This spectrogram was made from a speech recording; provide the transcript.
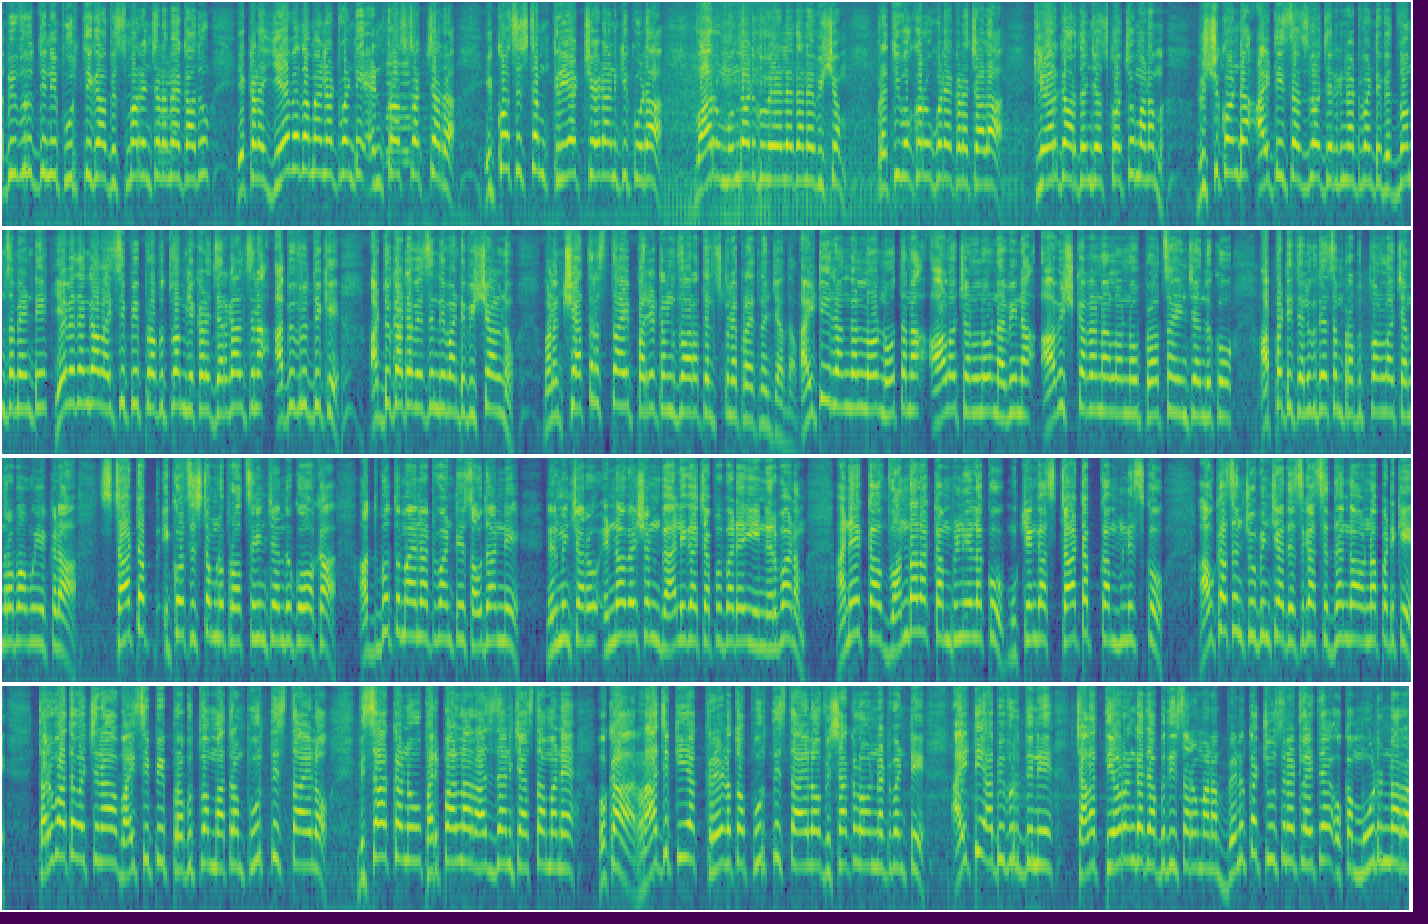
అభివృద్ధిని పూర్తిగా విస్మరించడమే కాదు ఇక్కడ ఏ విధమైనటువంటి ఇన్ఫ్రాస్ట్రక్చర్ ఇకోసిస్టమ్ క్రియేట్ చేయడానికి కూడా వారు ముందు ముందడుగు వేయలేదనే విషయం ప్రతి ఒక్కరూ కూడా ఇక్కడ చాలా క్లియర్గా అర్థం చేసుకోవచ్చు. మనం ఋషికొండ ఐటీ సెజ్లో జరిగినటువంటి విధ్వంసం ఏంటి? ఏ విధంగా వైసీపీ ప్రభుత్వం ఇక్కడ జరగాల్సిన అభివృద్ధికి అడ్డుకట్ట వేసింది వంటి విషయాలను మనం క్షేత్రస్థాయి పర్యటన ద్వారా తెలుసుకునే ప్రయత్నం చేద్దాం. ఐటీ రంగంలో నూతన ఆలోచనలు నవీన ఆవిష్కరణలను ప్రోత్సహించేందుకు అప్పటి తెలుగుదేశం ప్రభుత్వంలో చంద్రబాబు ఇక్కడ స్టార్టప్ ఇకో సిస్టమ్ను ప్రోత్సహించేందుకు ఒక అద్భుతమైనటువంటి సౌధాన్ని నిర్మించారు. ఇన్నోవేషన్ వ్యాలీగా చెప్పబడే ఈ నిర్మాణం అనేక వందల కంపెనీలకు ముఖ్యంగా స్టార్టప్ కంపెనీస్కు అవకాశం చూపించే దిశగా సిద్ధంగా ఉన్నప్పటికీ తరువాత వచ్చిన వైసీపీ ప్రభుత్వం మాత్రం పూర్తి స్థాయిలో విశాఖను పరిపాలనా రాజధాని చేస్తామనే ఒక రాజకీయ క్రీడతో పూర్తి స్థాయిలో విశాఖలో ఉన్నటువంటి ఐటీ అభివృద్ధిని చాలా తీవ్రంగా దెబ్బతీశారు. మనం వెనుక చూసినట్లయితే ఒక మూడున్నర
